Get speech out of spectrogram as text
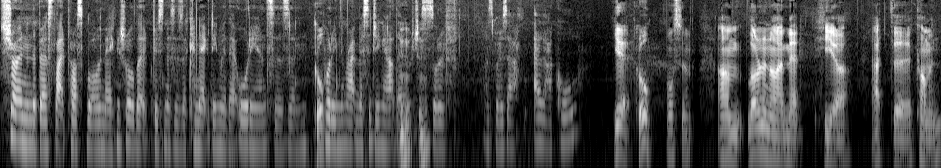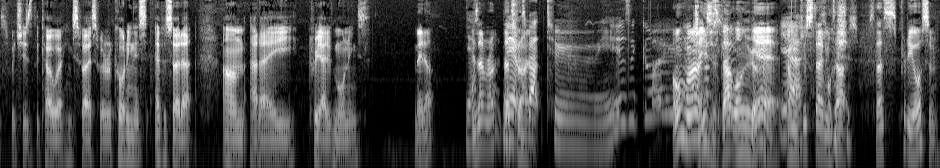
shown in the best light possible and making sure that businesses are connecting with their audiences and Cool. putting the right messaging out there, Mhm, which is sort of, I suppose, our, at our core. Yeah, Cool. awesome. Um, Lauren and I met here at the Commons, which is the co-working space we're recording this episode at, um, at a Creative Mornings meetup. Yeah. Is that right? That's yeah, it was right. about two years ago. Oh my. Jesus, that long ago. Yeah, yeah. and we just stayed in touch. shit. So that's pretty awesome.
